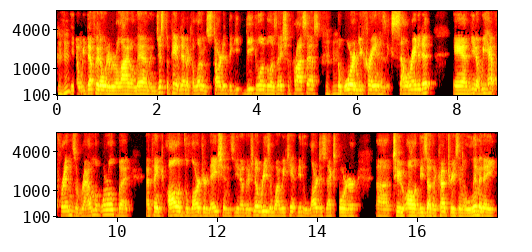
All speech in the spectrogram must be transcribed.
mm-hmm. you know we definitely don't want to be relying on them and just the pandemic alone started the deglobalization process mm-hmm. the war in ukraine has accelerated it and you know we have friends around the world but i think all of the larger nations you know there's no reason why we can't be the largest exporter uh, to all of these other countries and eliminate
